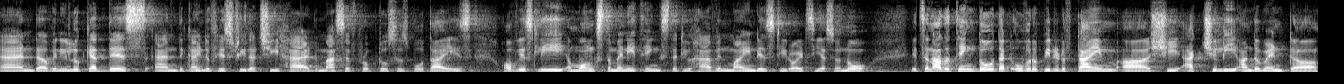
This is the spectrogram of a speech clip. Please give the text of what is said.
And uh, when you look at this and the kind of history that she had, massive proptosis, both eyes, obviously amongst the many things that you have in mind is steroids, yes or no. It's another thing though that over a period of time, uh, she actually underwent uh,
